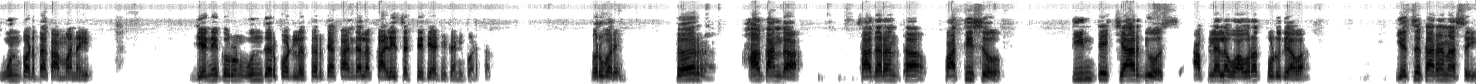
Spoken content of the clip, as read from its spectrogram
ऊन पडता कामा नये. जेणेकरून ऊन जर पडलं तर त्या कांद्याला काळी चट्टे त्या ठिकाणी पडतात. बरोबर आहे? तर हा कांदा साधारणतः पातीसह तीन ते चार दिवस आपल्याला वावरात पडू द्यावा. याचं कारण असं आहे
